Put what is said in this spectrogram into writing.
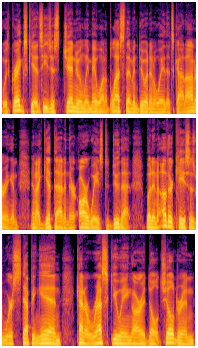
with Greg's kids. He just genuinely may want to bless them and do it in a way that's God honoring. And, and I get that. And there are ways to do that. But in other cases, we're stepping in, kind of rescuing our adult children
